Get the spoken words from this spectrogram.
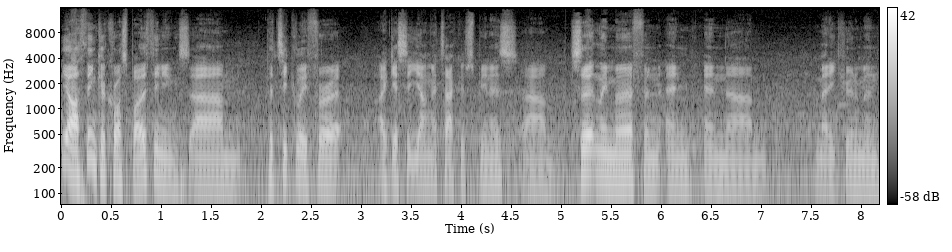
Yeah, I think across both innings, um, particularly for, I guess, a young attack of spinners. Um, certainly Murph and, and, and um, Matty Kuhnemann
